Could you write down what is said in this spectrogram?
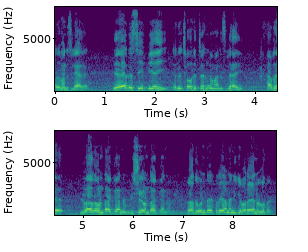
അത് മനസ്സിലാകാൻ. ഏത് സി പി ഐ എന്ന് ചോദിച്ചതെന്ന് മനസ്സിലായി. അത് വിവാദം ഉണ്ടാക്കാനും വിഷയം ഉണ്ടാക്കാനും. അപ്പോൾ അതുകൊണ്ട് ഇത്രയാണ് എനിക്ക് പറയാനുള്ളത്.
